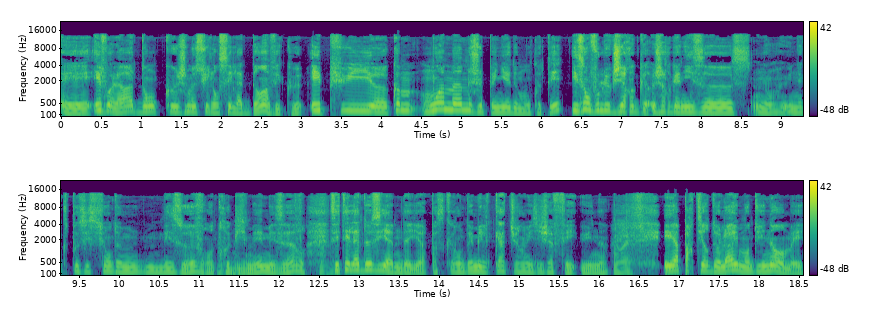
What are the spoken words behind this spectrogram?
Et, et, voilà, donc euh, je me suis lancée là-dedans avec eux. Et puis, euh, comme moi-même je peignais de mon côté, ils ont voulu que j'organise euh, une exposition de mes œuvres, entre mhm. guillemets, mes œuvres. Mhm. C'était la deuxième d'ailleurs, parce qu'en 2004, j'en avais déjà fait une. Ouais. Et à partir de là, ils m'ont dit non, mais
